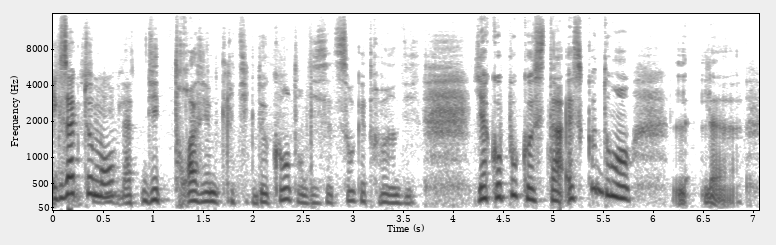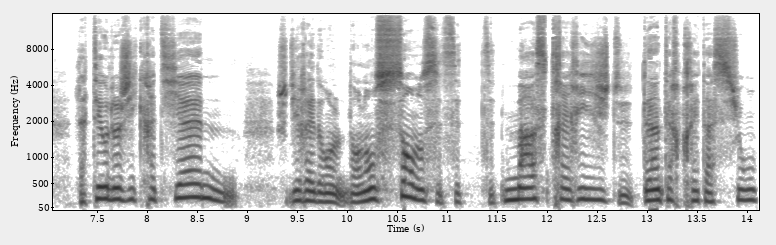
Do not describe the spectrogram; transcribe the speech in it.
Exactement. la dite troisième critique de Kant en 1790. Jacopo Costa, est-ce que dans la, la théologie chrétienne, je dirais dans, l'ensemble, cette, cette, masse très riche d'interprétation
